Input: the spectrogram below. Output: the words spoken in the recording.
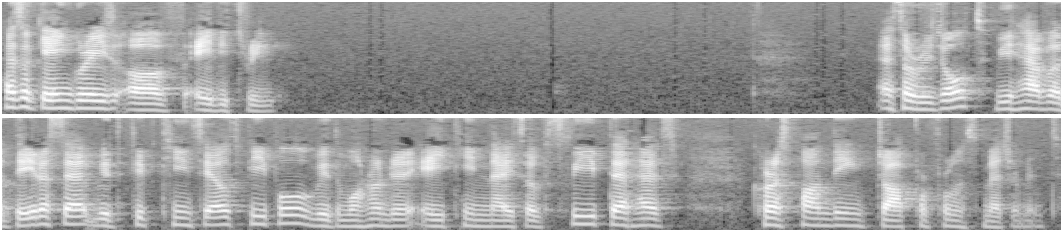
has a game grade of 83. As a result, we have a data set with 15 salespeople with 118 nights of sleep that has corresponding job performance measurement.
